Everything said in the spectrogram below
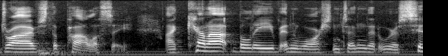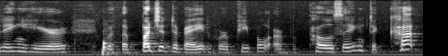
drives the policy. I cannot believe in Washington that we're sitting here with a budget debate where people are proposing to cut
